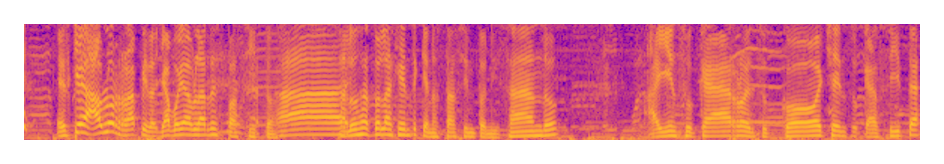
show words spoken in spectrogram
es que hablo rápido. Ya voy a hablar despacito. Ah, Saludos a toda la gente que nos está sintonizando. Ahí en su carro, en su coche, en su casita.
